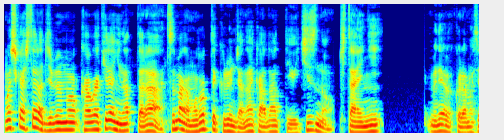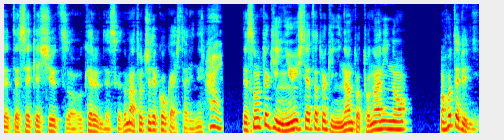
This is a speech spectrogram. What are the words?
もしかしたら自分も顔が綺麗になったら、妻が戻ってくるんじゃないかなっていう一途の期待に、胸を膨らませて整形手術を受けるんですけど、まあ途中で後悔したりね。はい。で、その時に入院してた時になんと隣の、まあ、ホテルに、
